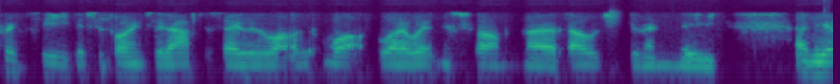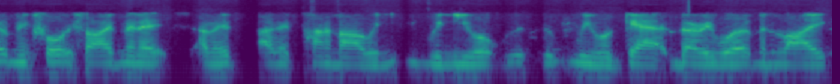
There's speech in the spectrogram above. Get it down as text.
pretty disappointed, I have to say, with what what, what I witnessed from uh, Belgium in the and the opening 45 minutes, I mean, I think Panama, we we knew what we would get, very workmanlike,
